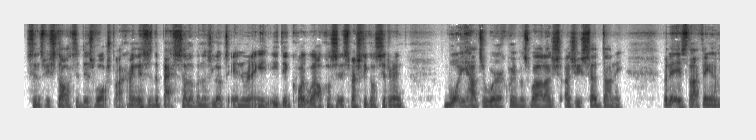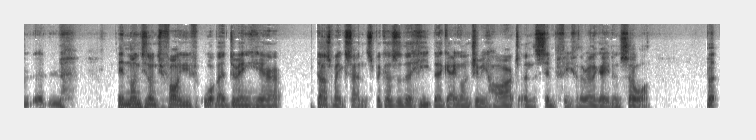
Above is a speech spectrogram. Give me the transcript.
since we started this watch back. I think this is the best Sullivan has looked in ring. He, he did quite well, especially considering what he had to work with as well, as, as you said, Danny. But it is that thing of uh, in 1995, what they're doing here does make sense because of the heat they're getting on Jimmy Hart and the sympathy for the Renegade and so on. But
